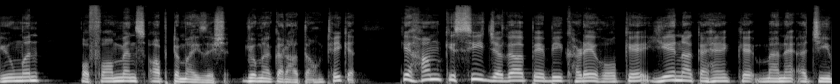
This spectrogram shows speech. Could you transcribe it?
ہیومن پرفارمنس آپٹمائزیشن جو میں کراتا ہوں، ٹھیک ہے؟ کہ ہم کسی جگہ پہ بھی کھڑے ہو کے یہ نہ کہیں کہ میں نے اچیو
